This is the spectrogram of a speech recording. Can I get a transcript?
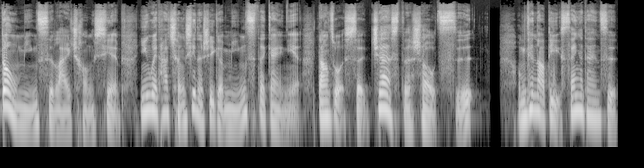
动名词来呈现，因为它呈现的是一个名词的概念，当做 suggest 的首词。我们看到第三个单词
